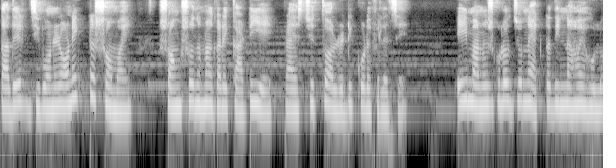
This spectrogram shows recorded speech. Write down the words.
তাদের জীবনের অনেকটা সময় সংশোধনাগারে কাটিয়ে প্রায়শ্চিত্ত অলরেডি করে ফেলেছে। এই মানুষগুলোর জন্য একটা দিন না হয় হলো।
